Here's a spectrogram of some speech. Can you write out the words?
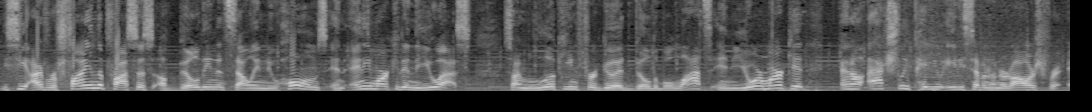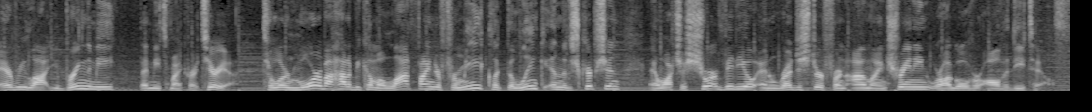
You see, I've refined the process of building and selling new homes in any market in the US. So I'm looking for good buildable lots in your market, and I'll actually pay you $8,700 for every lot you bring to me that meets my criteria. To learn more about how to become a lot finder for me, click the link in the description and watch a short video and register for an online training where I'll go over all the details.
